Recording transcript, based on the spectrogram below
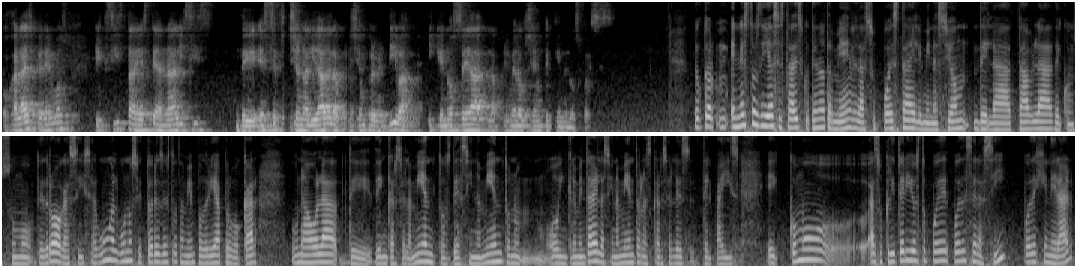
Ojalá esperemos que exista este análisis de excepcionalidad de la prisión preventiva y que no sea la primera opción que tienen los jueces. Doctor, en estos días se está discutiendo también la supuesta eliminación de la tabla de consumo de drogas y según algunos sectores esto también podría provocar una ola de, encarcelamientos, de hacinamiento o incrementar el hacinamiento en las cárceles del país. Eh, ¿Cómo, a su criterio, esto puede, puede ser así? ¿Puede generar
